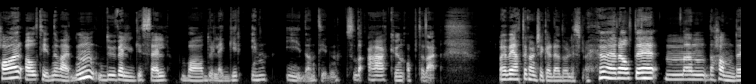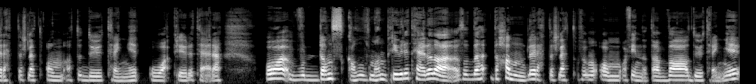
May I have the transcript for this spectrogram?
har all tiden i verden, du velger selv hva du legger inn i den tiden. Så det er kun opp til deg. Og jeg vet det kanskje ikke er det du har lyst til å høre alltid, men det handler rett og slett om at du trenger å prioritere. Og hvordan skal man prioritere, da? Altså det, det, handler rett og slett om å finne ut av hva du trenger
